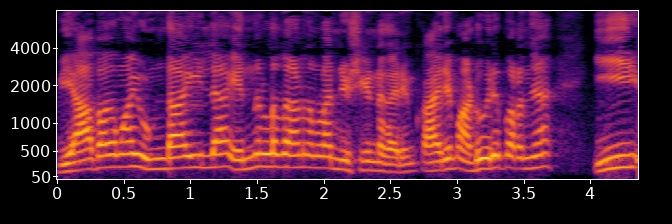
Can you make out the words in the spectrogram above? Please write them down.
വ്യാപകമായി ഉണ്ടായില്ല എന്നുള്ളതാണ് നമ്മൾ അന്വേഷിക്കേണ്ട കാര്യം. കാര്യം അടൂര് പറഞ്ഞ ഈ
